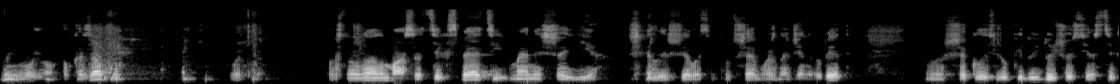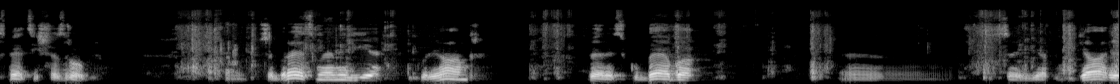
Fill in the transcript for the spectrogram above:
Ну і можу вам показати. От. Основна маса цих спецій в мене ще є. Ще лишилося. Тут ще можна джин робити. Ну, ще колись руки дойдуть, щось я з цих спецій ще зроблю. Там в мене є, коріандр, перець кубеба, е, це як дяги.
